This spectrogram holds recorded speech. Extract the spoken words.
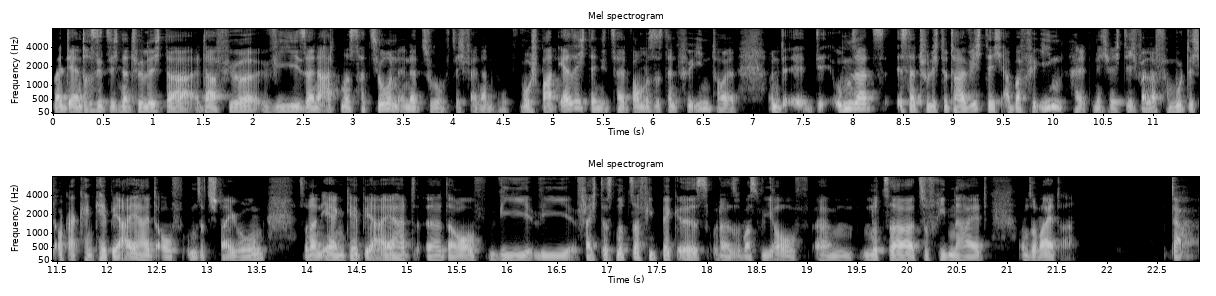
weil der interessiert sich natürlich da, dafür, wie seine Administration in der Zukunft sich verändern wird. Wo spart er sich denn die Zeit? Warum ist es denn für ihn toll? Und äh, Umsatz ist natürlich total wichtig, aber für ihn halt nicht wichtig, weil er vermutlich auch gar kein KPI hat auf Umsatzsteigerung, sondern eher ein KPI hat äh, darauf, wie, wie vielleicht das Nutzerfeedback ist oder sowas wie auf ähm, Nutzerzufriedenheit und so weiter. Ja.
